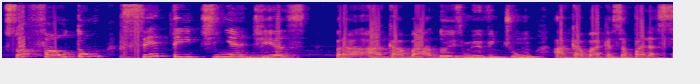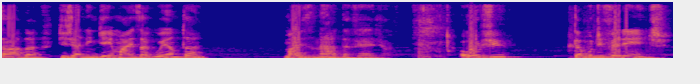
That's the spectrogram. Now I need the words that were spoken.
Só faltam setentinha dias pra acabar 2021, acabar com essa palhaçada que já ninguém mais aguenta. Mais nada, velho. Hoje tamo diferente.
